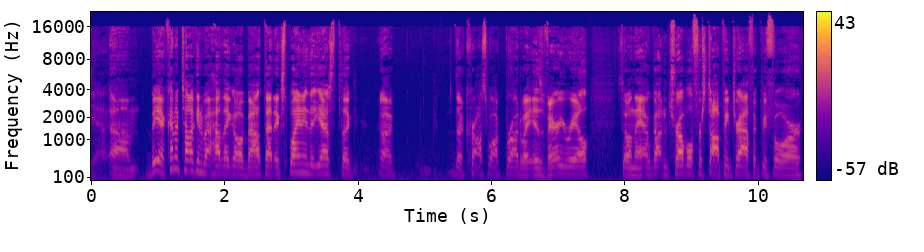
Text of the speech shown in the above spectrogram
Yeah. Um, but yeah, kind of talking about how they go about that, explaining that yes, the uh, the crosswalk Broadway is very real. So, and they have gotten trouble for stopping traffic before.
